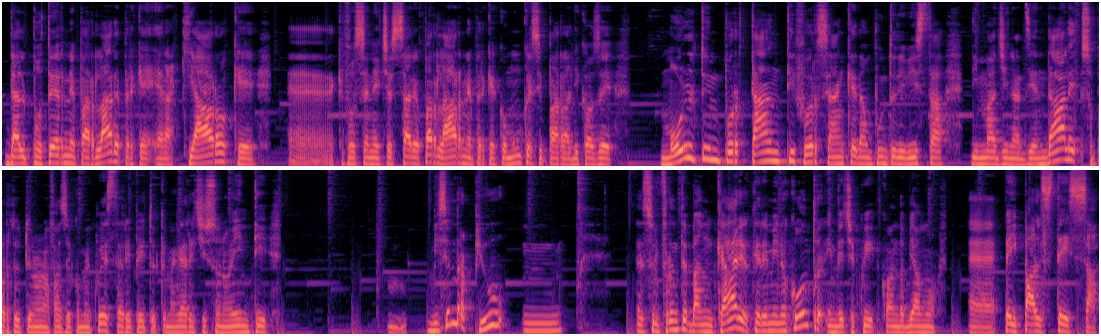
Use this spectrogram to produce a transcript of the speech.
dal poterne parlare perché era chiaro che, eh, che fosse necessario parlarne perché comunque si parla di cose molto importanti forse anche da un punto di vista di immagine aziendale soprattutto in una fase come questa ripeto che magari ci sono enti mm, mi sembra più mh, mm, sul fronte bancario che remino contro, invece qui quando abbiamo eh, PayPal stessa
